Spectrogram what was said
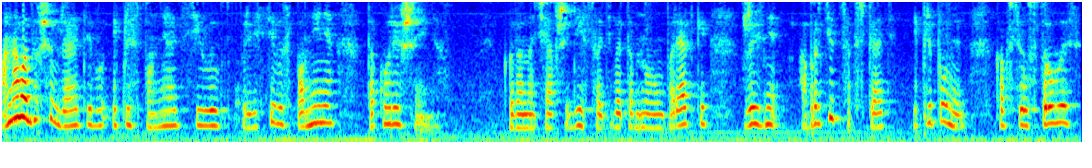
она воодушевляет его и преисполняет силу привести в исполнение такое решение. Когда начавший действовать в этом новом порядке жизни обратится вспять и припомнит, как все устроилось,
